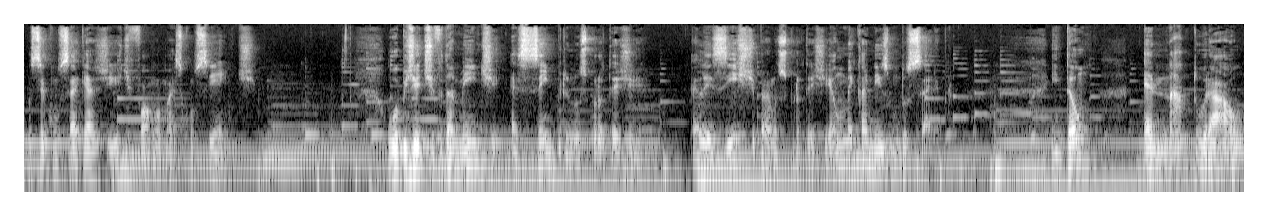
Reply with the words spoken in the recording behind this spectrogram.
você consegue agir de forma mais consciente. O objetivo da mente é sempre nos proteger. Ela existe para nos proteger, é um mecanismo do cérebro. Então, é natural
